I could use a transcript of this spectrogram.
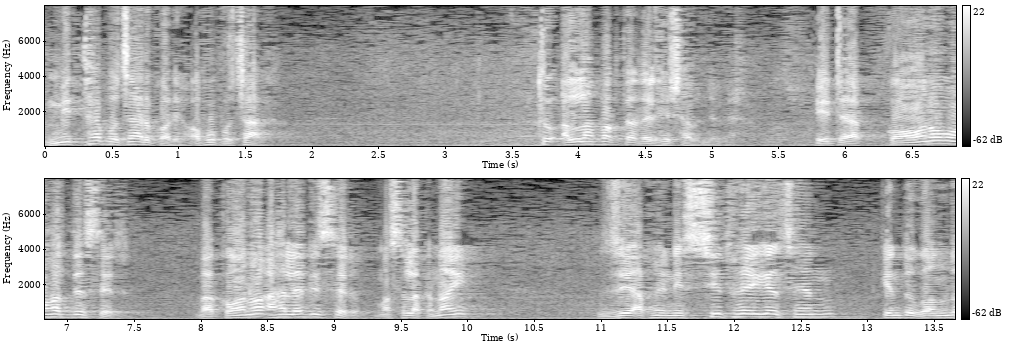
মিথ্যা প্রচার করে, অপপ্রচার, তো আল্লাহ পাক তাদের হিসাব নেবে। এটা কোন মহাদেশের বা কোন আহলেদিসের মাসলাক নয়। যে আপনি নিশ্চিত হয়ে গেছেন, কিন্তু গন্ধ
